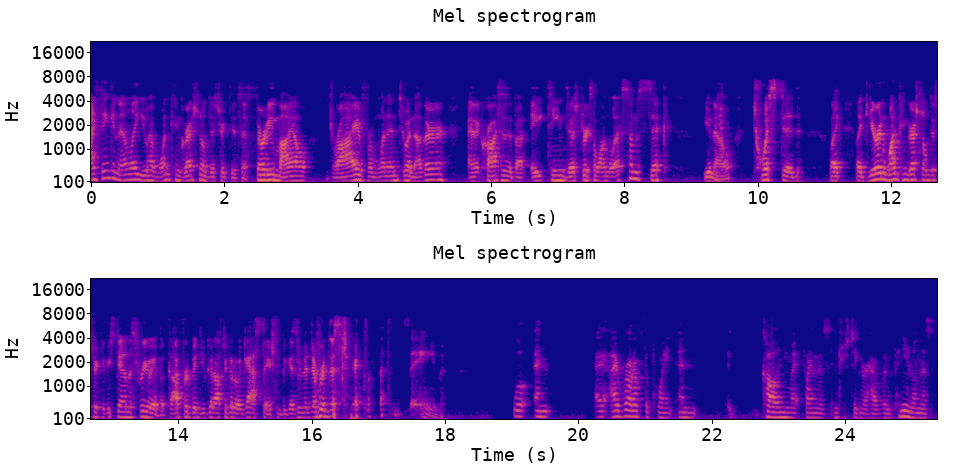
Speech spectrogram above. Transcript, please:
I think in LA, you have one congressional district that's a 30 mile drive from one end to another, and it crosses about 18 districts along the way. Like some sick, you know, twisted. Like, like you're in one congressional district if you stay on this freeway, but God forbid you get off to go to a gas station because you're in a different district. That's insane. Well, and I, I brought up the point, and Colin, you might find this interesting or have an opinion on this.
